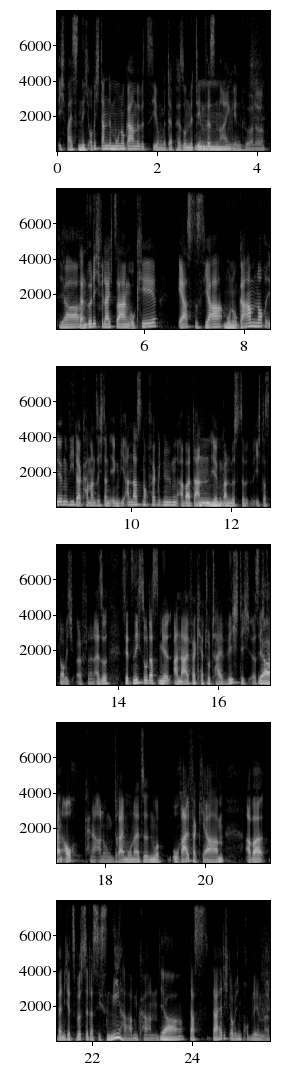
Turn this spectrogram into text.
ich weiß nicht, ob ich dann eine monogame Beziehung mit der Person mit dem Wissen eingehen würde. Ja. Dann würde ich vielleicht sagen, okay, erstes Jahr monogam noch irgendwie, da kann man sich dann irgendwie anders noch vergnügen, aber dann irgendwann müsste ich das, glaube ich, öffnen. Also ist jetzt nicht so, dass mir Analverkehr total wichtig ist. Ja. Ich kann auch, keine Ahnung, drei Monate nur Oralverkehr haben, Aber wenn ich jetzt wüsste, dass ich es nie haben kann, Ja. das, da hätte ich, glaube ich, ein Problem mit.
